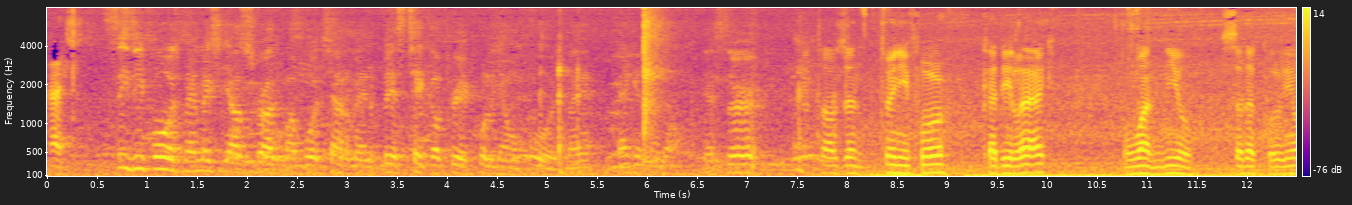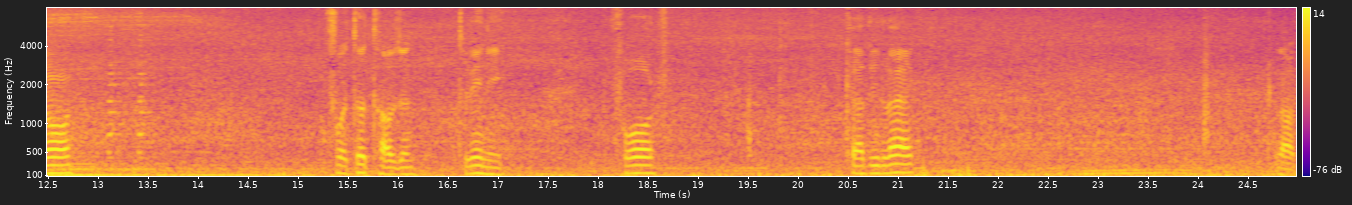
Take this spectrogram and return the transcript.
Nice. CG Forged, man, make sure y'all subscribe to my boy channel, man. The best take up here at Corleone Forged, man. Thank you. Yes, sir. 2024 Cadillac, one new Sada Corleone for 2024 Cadillac. Look,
